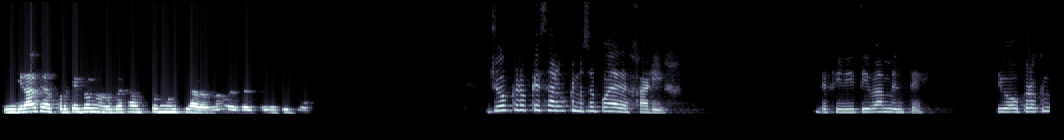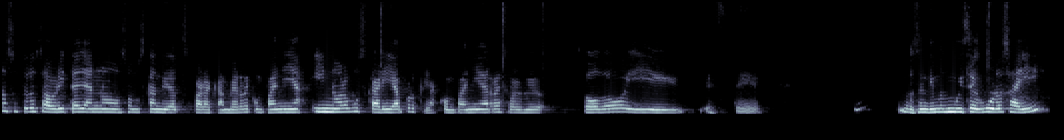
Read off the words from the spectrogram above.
y gracias, porque eso nos lo dejas tú muy claro, ¿no? Desde el principio. Yo creo que es algo que no se puede dejar ir, definitivamente. Digo, creo que nosotros ahorita ya no somos candidatos para cambiar de compañía y no lo buscaría porque la compañía resolvió todo y este, nos sentimos muy seguros ahí,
